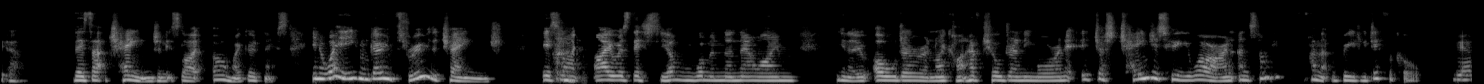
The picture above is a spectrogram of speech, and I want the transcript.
Yeah. There's that change, and it's like, oh my goodness. In a way, even going through the change, it's like I was this young woman and now I'm, you know, older and I can't have children anymore. And it, it just changes who you are. And, and some people find that really difficult. Yeah.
